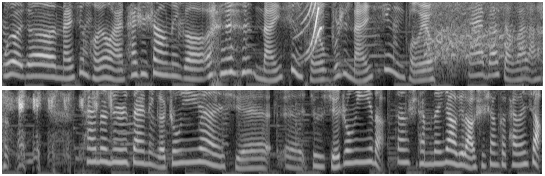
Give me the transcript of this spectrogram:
我有一个男性朋友啊，他是上那个 男性朋友，不是男性朋友，大家不要想歪了。他呢就是在那个中医院学，呃，就是学中医的。当时他们的药理老师上课开玩笑，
